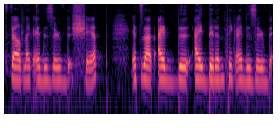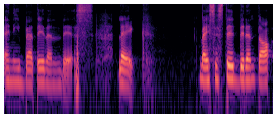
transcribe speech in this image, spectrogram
felt like i deserved shit. It's that i di- i didn't think i deserved any better than this. Like my sister didn't talk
